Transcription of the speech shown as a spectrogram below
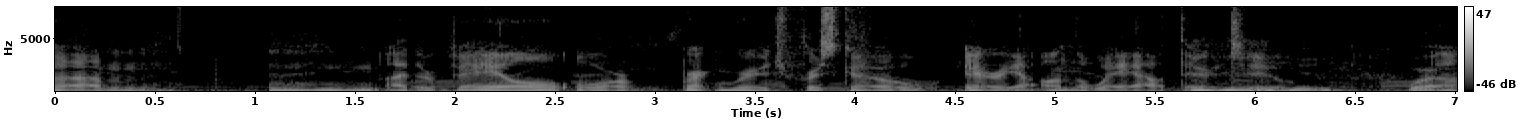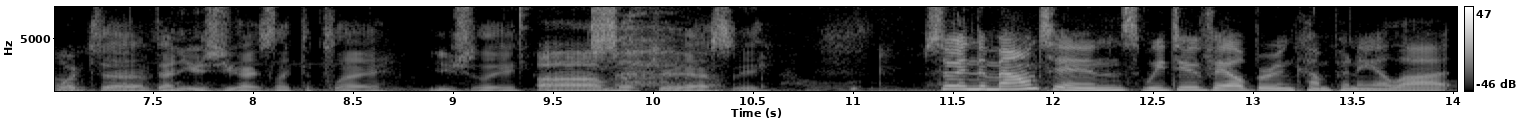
um, either Vail or Breckenridge, Frisco area on the way out there too. What, what uh, venues you guys like to play usually? Um, Just out of curiosity. So in the mountains, we do Vail Brewing Company a lot.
